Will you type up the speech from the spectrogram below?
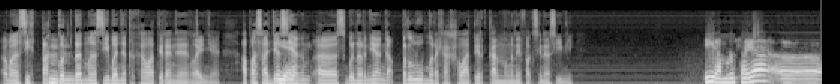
masih takut Mm-mm. dan masih banyak kekhawatiran yang lainnya. Apa saja sih Iya. yang eh, sebenarnya nggak perlu mereka khawatirkan mengenai vaksinasi ini? Iya, menurut saya eh,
